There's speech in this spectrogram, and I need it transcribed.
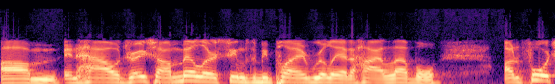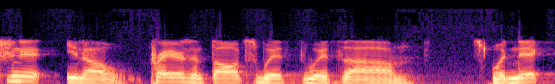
um, and how Dreshun Miller seems to be playing really at a high level. Unfortunate, you know, prayers and thoughts with with um, with Nick.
